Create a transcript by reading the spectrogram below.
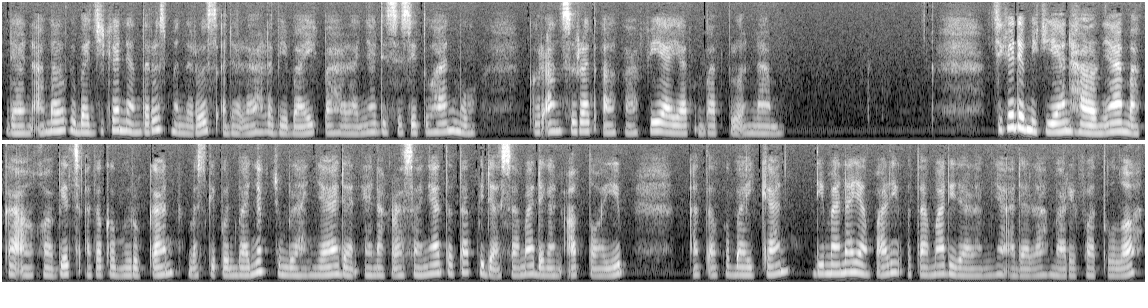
Dan amal kebajikan yang terus-menerus adalah lebih baik pahalanya di sisi Tuhanmu. Quran Surat Al-Kahfi ayat 46 jika demikian halnya, maka al atau keburukan, meskipun banyak jumlahnya dan enak rasanya tetap tidak sama dengan at-toib atau kebaikan, di mana yang paling utama di dalamnya adalah marifatullah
